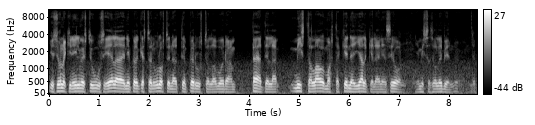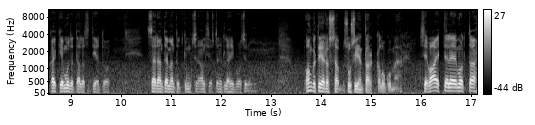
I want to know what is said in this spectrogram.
jos jonnekin ilmestyy uusi eläin, niin pelkästään ulostenäytteen perusteella voidaan päätellä, mistä laumasta, kenen jälkeläinen se on ja missä se on levinnyt. Ja kaikkea muuta tällaista tietoa saadaan tämän tutkimuksen ansiosta nyt lähivuosina. Onko tiedossa susien tarkka lukumäärä? Se vaihtelee, mutta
